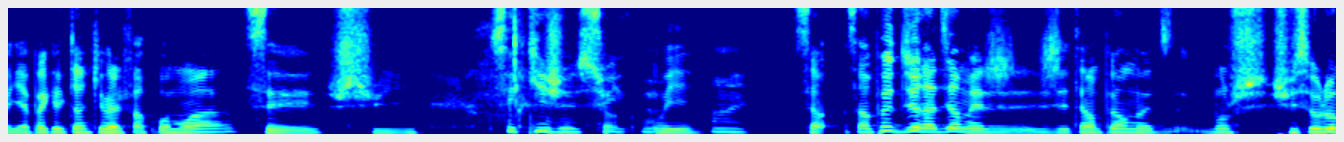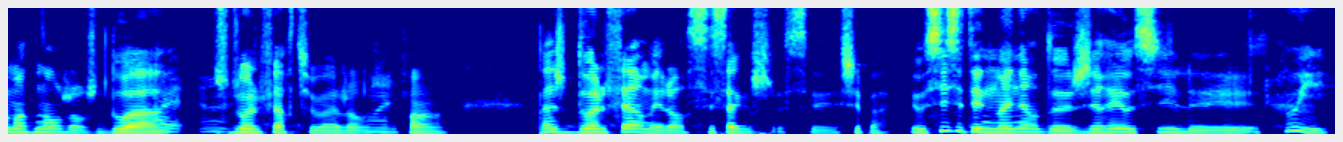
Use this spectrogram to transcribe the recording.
Il n'y a pas quelqu'un qui va le faire pour moi. C'est, je suis. C'est qui je suis. quoi. Oui. Ouais. C'est un, peu dur à dire, mais j'étais un peu en mode, bon, je je suis solo maintenant, genre, je dois, Ouais, je dois le faire, tu vois, genre, enfin, pas je dois le faire, mais genre, c'est ça que je, c'est, je sais pas. Et aussi, c'était une manière de gérer aussi les, Oui.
